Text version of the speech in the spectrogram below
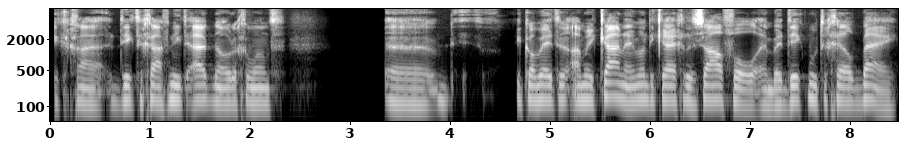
ik, ga Dick de Graaf niet uitnodigen, want eh, ik kan beter Amerikanen want die krijgen de zaal vol en bij Dick moet er geld bij.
